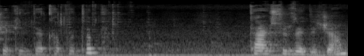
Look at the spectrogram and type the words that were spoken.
şekilde kapatıp ters yüz edeceğim.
